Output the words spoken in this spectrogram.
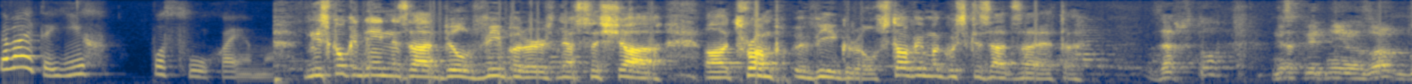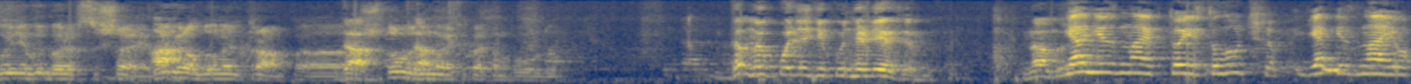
давайте їх послухаємо. Несколько дней назад был выбор на США, а, Трамп выиграл. Что вы могу сказать за это? За что? Несколько дней назад были выборы в США. А. Выиграл Дональд Трамп. Э, Да, Что вы да. думаете по этому поводу? Да мы в политику не лезем. Нам... Я не знаю, кто из лучше. Я не знаю,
